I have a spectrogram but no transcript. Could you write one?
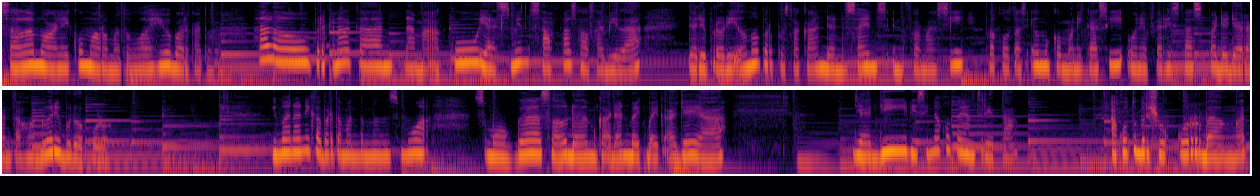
Assalamualaikum warahmatullahi wabarakatuh. Halo, perkenalkan Nama aku Yasmin Safa Salsabila Dari Prodi Ilmu Perpustakaan dan Sains Informasi Fakultas Ilmu Komunikasi Universitas Pajajaran tahun 2020 Gimana nih kabar teman-teman semua? Semoga selalu dalam keadaan baik-baik aja ya. Jadi di sini aku pengen cerita. Aku tuh bersyukur banget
